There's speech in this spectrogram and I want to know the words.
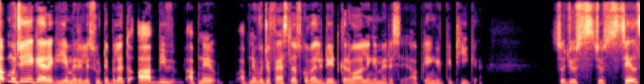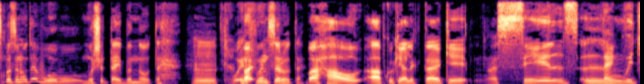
اب مجھے یہ کہہ رہا ہے کہ یہ میرے لیے سوٹیبل ہے تو آپ بھی اپنے اپنے وہ جو فیصلہ اس کو ویلیڈیٹ کروا لیں گے میرے سے آپ کہیں گے کہ ٹھیک ہے سو جو جو سیلس پرسن ہوتا ہے وہ وہ مرشد ٹائپ بندہ ہوتا ہے وہ انفلوئنسر ہوتا ہے ہاؤ آپ کو کیا لگتا ہے کہ سیلز لینگویج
